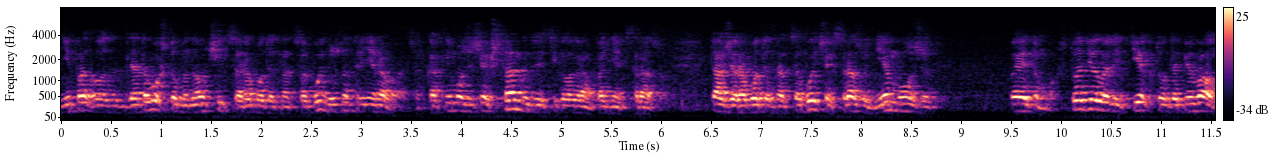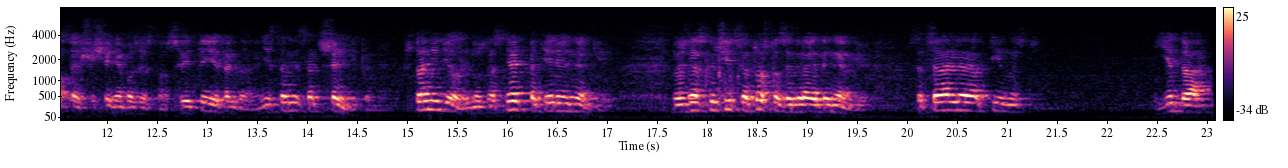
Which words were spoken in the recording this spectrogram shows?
не по, для того, чтобы научиться работать над собой, нужно тренироваться. Как не может человек штангу 200 килограмм поднять сразу, так же работать над собой человек сразу не может. Поэтому, что делали те, кто добивался ощущения божественного, святые и так далее? Они становились отшельниками. Что они делали? Нужно снять потерю энергии. Нужно исключить все то, что забирает энергию. Социальная активность, еда,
